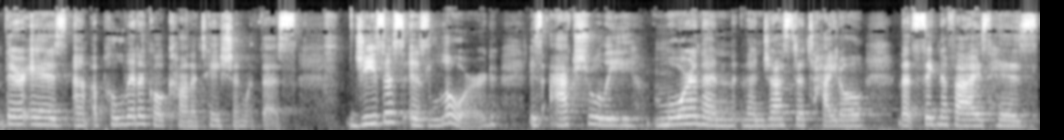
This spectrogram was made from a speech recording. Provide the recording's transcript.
there is um, a political connotation with this. Jesus is Lord is actually more than, than just a title that signifies his,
